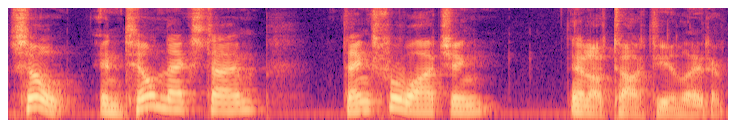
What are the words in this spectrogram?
So until next time, thanks for watching, and I'll talk to you later.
